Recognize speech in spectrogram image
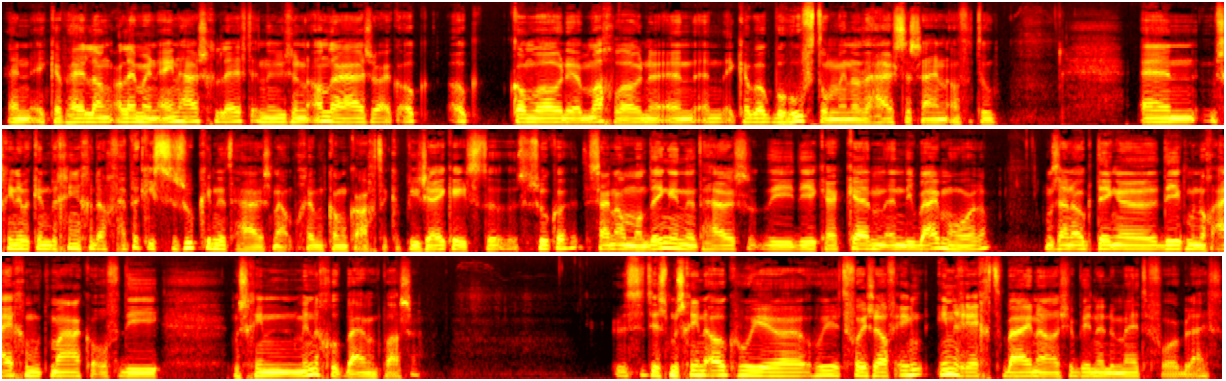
En ik heb heel lang alleen maar in één huis geleefd. En nu is er een ander huis waar ik ook, ook kan wonen en mag wonen. En, en ik heb ook behoefte om in dat huis te zijn af en toe. En misschien heb ik in het begin gedacht, heb ik iets te zoeken in het huis? Nou, op een gegeven moment kwam ik erachter, ik heb hier zeker iets te, zoeken. Er zijn allemaal dingen in het huis die, die ik herken en die bij me horen. Er zijn ook dingen die ik me nog eigen moet maken of die misschien minder goed bij me passen. Dus het is misschien ook hoe je, hoe je het voor jezelf in, inricht bijna als je binnen de metafoor blijft.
